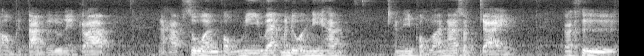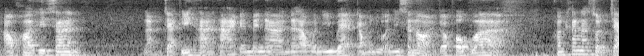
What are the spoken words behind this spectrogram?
ลองไปตามกันดูในกราฟนะครับ ส่วนผมมีแวะมาดูอันนี้ครับ อันนี้ผมว่าน่าสนใจก็คือเอาคอร์ทิซันหลังจากที่หายหายกันไปนานนะครับ วันนี้แวะกลับมาดูอันนี้สัหน่อยก็พบว่าค่อนข้างน่าสนใจ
